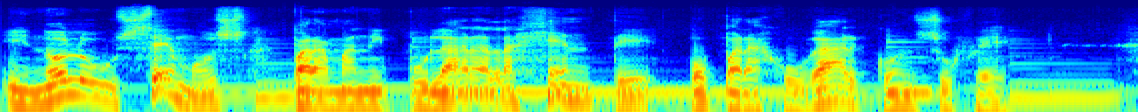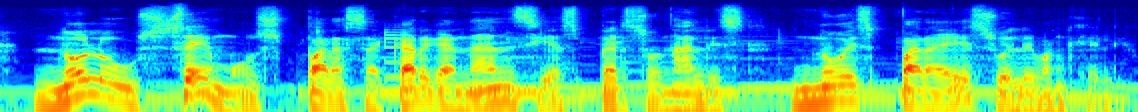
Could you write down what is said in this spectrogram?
Y no lo usemos para manipular a la gente o para jugar con su fe. No lo usemos para sacar ganancias personales. No es para eso el Evangelio.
